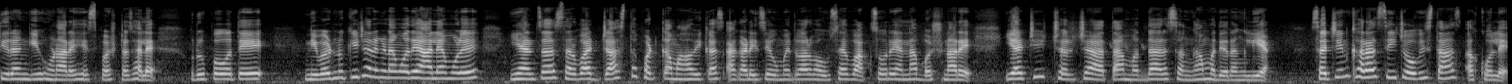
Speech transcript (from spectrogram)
तिरंगी होणार आहे हे स्पष्ट झालंय. रुपवते निवडणुकीच्या रिंगणामध्ये आल्यामुळे यांचा सर्वात जास्त फटका महाविकास आघाडीचे उमेदवार भाऊसाहेब वाकसोरे यांना बसणार आहे. याची चर्चा आता मतदारसंघामध्ये रंगली आहे. सचिन खरा सी चोवीस तास Akole.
